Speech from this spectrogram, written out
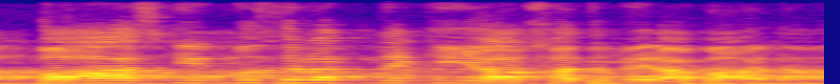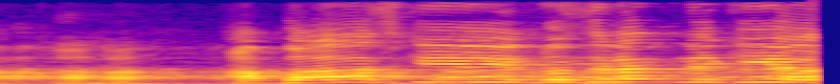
अब्बास की नुसरत ने किया खद मेरा बाला। अब्बास की नुसरत ने किया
